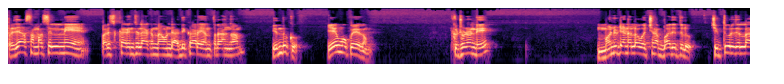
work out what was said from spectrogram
ప్రజా సమస్యల్ని పరిష్కరించలేకుండా ఉండే అధికార యంత్రాంగం ఎందుకు? ఏం ఉపయోగం? ఇక్కడ చూడండి. మండుటెండలో వచ్చిన బాధితులు చిత్తూరు జిల్లా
